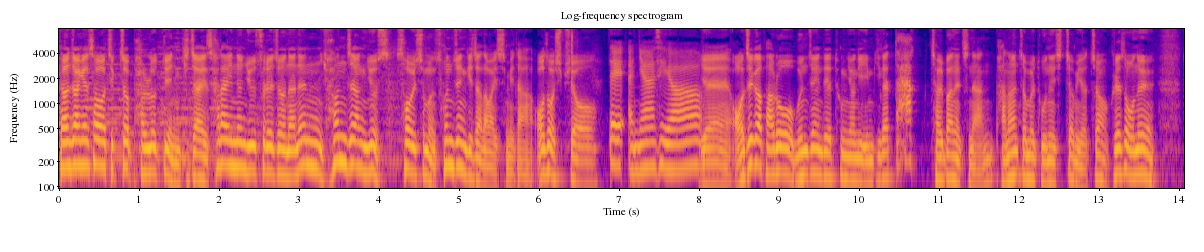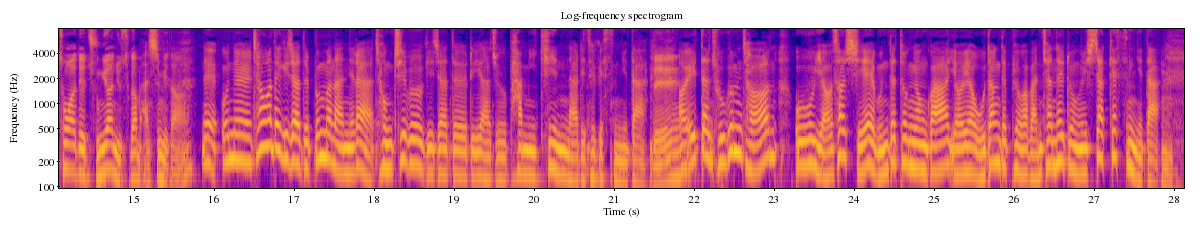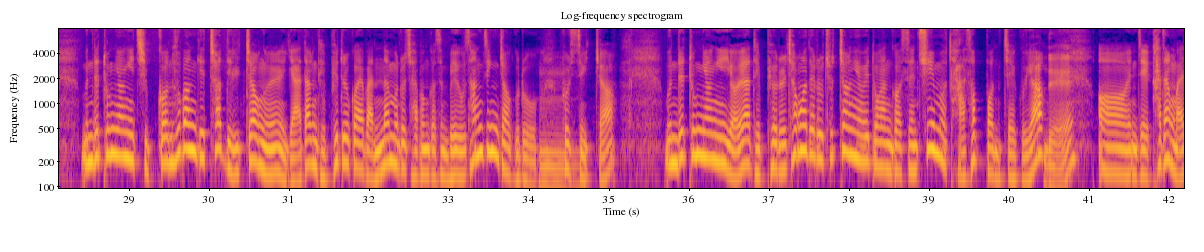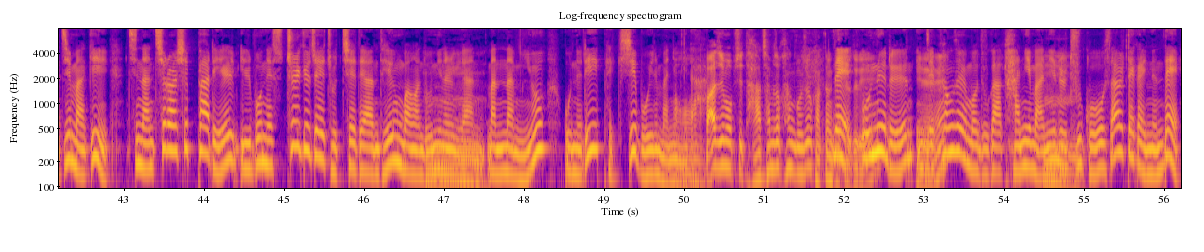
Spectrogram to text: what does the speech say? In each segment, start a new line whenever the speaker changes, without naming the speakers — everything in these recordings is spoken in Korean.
현장에서 직접 발로 뛴 기자의 살아있는 뉴스를 전하는 현장 뉴스 서울신문 손진 기자 나와 있습니다. 어서 오십시오.
네, 안녕하세요.
예, 어제가 바로 문재인 대통령의 임기가 딱 절반을 지난 반환점을 도는 시점이었죠. 그래서 오늘 청와대 중요한 뉴스가 많습니다.
네, 오늘 청와대 기자들뿐만 아니라 정치부 기자들이 아주 밤이 긴 날이 되겠습니다. 네. 어, 일단 조금 전 오후 6시에 문 대통령과 여야 5당 대표가 만찬 회동을 시작했습니다. 음. 문 대통령이 집권 후반기 첫 일정을 야당 대표들과의 만남으로 잡은 것은 매우 상징적으로 음. 볼수 있죠. 문 대통령이 여야 대표를 청와대로 초청해 회동한 것은 취임 후 다섯 번째고요. 네. 어, 이제 가장 마지막이 지난 7월 18일 일본의 수출 규제 조치에 대한 대응 방안 논의를 음. 위한 만남 이후 오늘이 115일 만입니다.
어, 빠짐없이 다 참석한 거죠, 각당
네,
대표들이.
오늘은 예. 이제 평소에 뭐 누가 간이 많이를 음. 두고 싸울 때가 있는데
